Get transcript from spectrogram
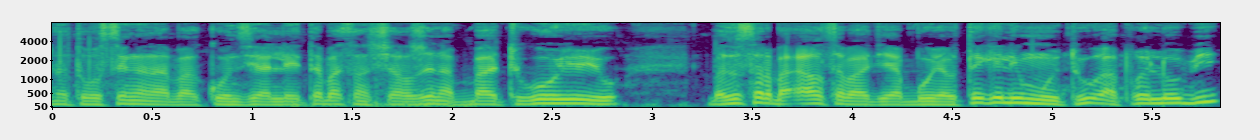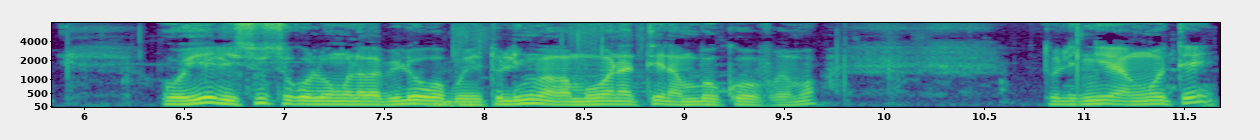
donc tokosenga na bakonzi ya leta basan charge na bato oyoyo bazosala ba arte ya boye otekeli motu après lobi oye lisusu kolongola babiloko boye tolingi makambo wana te na mboko vraiment tolingi yango te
